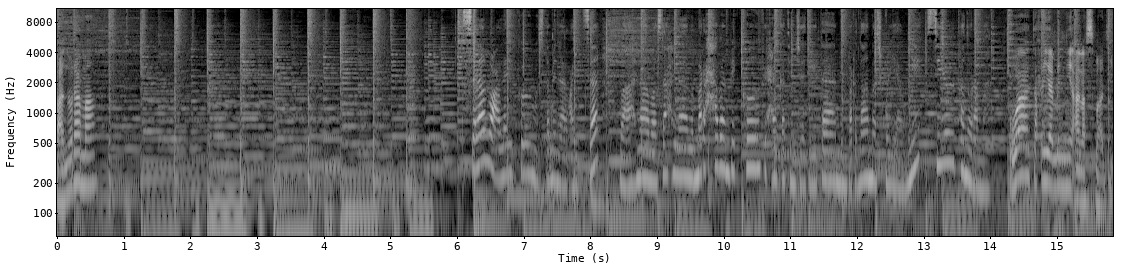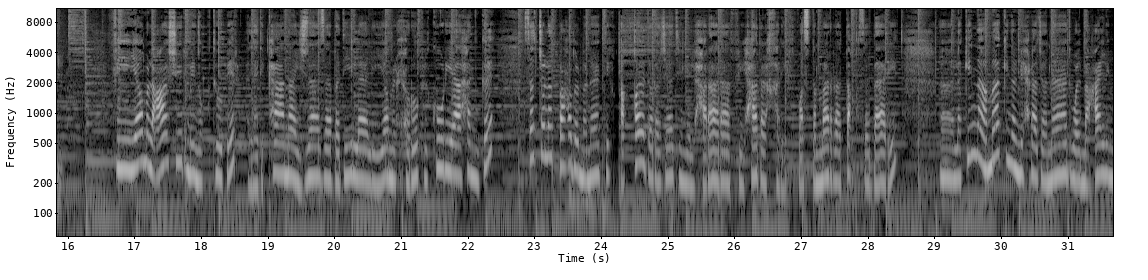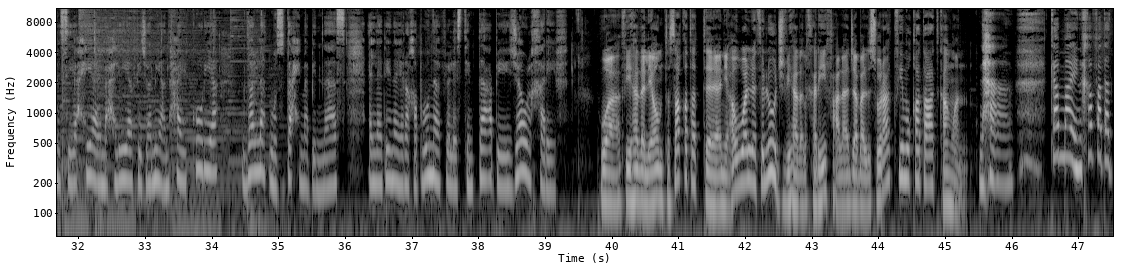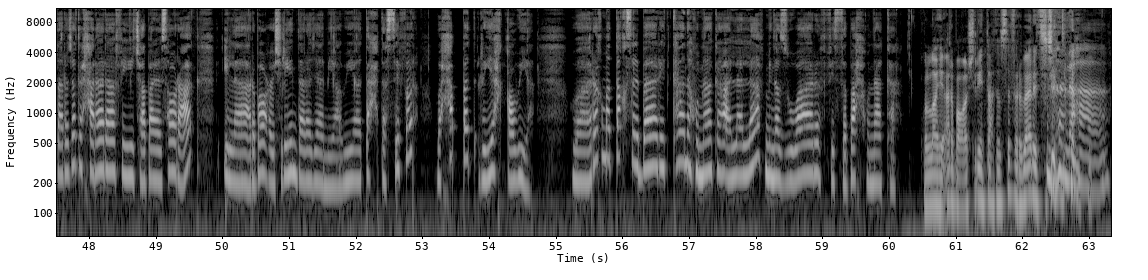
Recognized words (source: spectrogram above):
بانوراما السلام عليكم مستمعينا الأعزاء وأهلا وسهلا ومرحبا بكم في حلقة جديدة من برنامجكم اليومي سيول بانوراما. وتحية مني أنا صمادي. في يوم العاشر من أكتوبر الذي كان إجازة بديلة ليوم الحروف الكورية هانجل سجلت بعض المناطق أقل درجات للحرارة في هذا الخريف واستمر الطقس البارد لكن أماكن المهرجانات والمعالم السياحية المحلية في جميع أنحاء كوريا ظلت مزدحمة بالناس الذين يرغبون في الاستمتاع بجو الخريف. وفي هذا اليوم تساقطت يعني أول ثلوج في هذا الخريف على جبل سوراك في مقاطعة كانوان. نعم. كما انخفضت درجة الحرارة في جبل سوراك إلى 24 درجة مئوية تحت الصفر وحبت رياح قوية. ورغم الطقس البارد كان هناك الآلاف من الزوار في الصباح هناك. والله 24 تحت الصفر بارد جدا. نعم.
